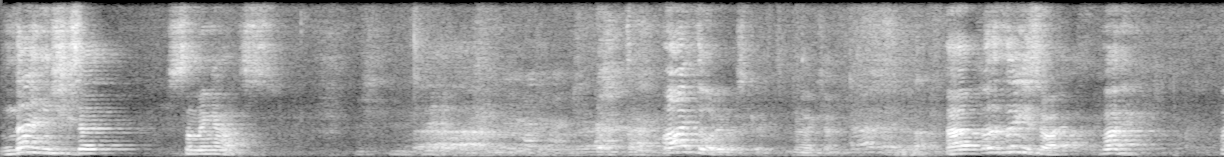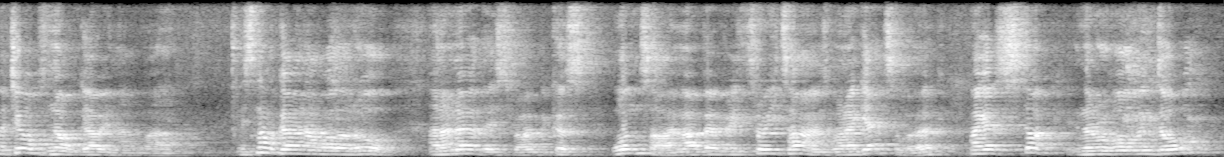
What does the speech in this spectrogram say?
And then she said something else. I thought it was good. Okay. Uh, but the thing is, right, my, my job's not going that well. It's not going that well at all. And I know this, right, because one time out of every three times when I get to work, I get stuck in the revolving door.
